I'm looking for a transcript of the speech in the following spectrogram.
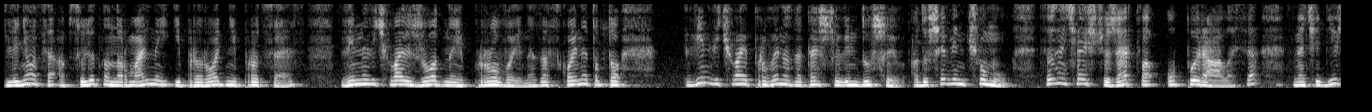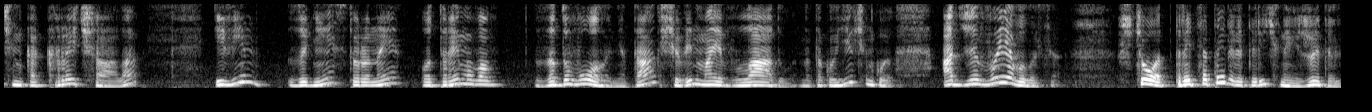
для нього це абсолютно нормальний і природній процес. Він не відчуває жодної провини за скоєне. Тобто він відчуває провину за те, що він душив. А душив він чому? Це означає, що жертва опиралася, значить, дівчинка кричала, і він з однієї сторони отримував задоволення, так, що він має владу над такою дівчинкою, адже виявилося, що 39-річний житель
